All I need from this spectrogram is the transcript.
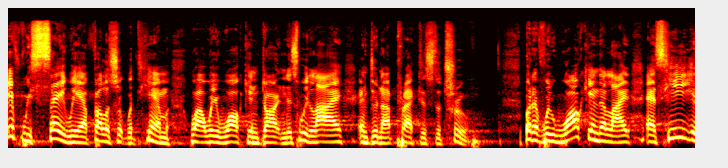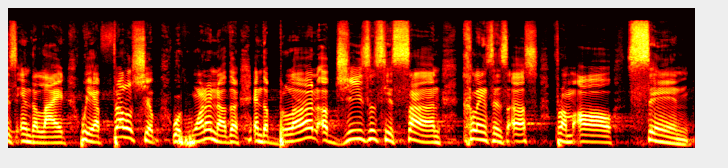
If we say we have fellowship with him while we walk in darkness, we lie and do not practice the truth. But if we walk in the light as he is in the light, we have fellowship with one another, and the blood of Jesus, his son, cleanses us from all sin.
